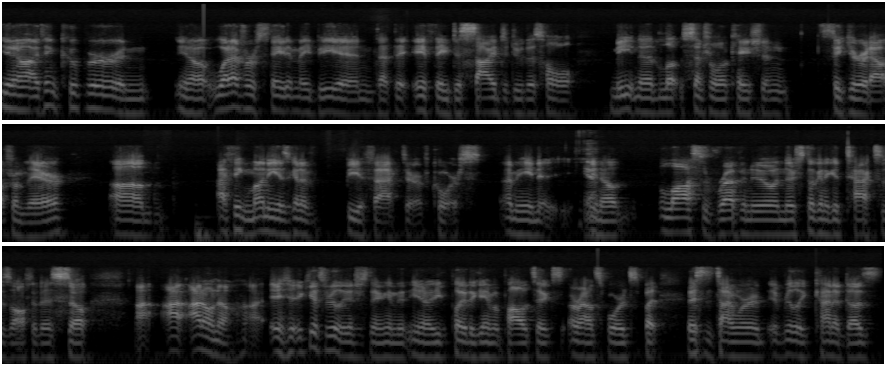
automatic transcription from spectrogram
you know, I think Cooper and you know whatever state it may be in that they if they decide to do this whole meet in a lo- central location, figure it out from there. Um, I think money is going to be a factor, of course. I mean, yeah. you know, loss of revenue, and they're still going to get taxes off of this. So I, I, don't know. It, it, gets really interesting, and you know, you play the game of politics around sports, but this is the time where it really kind of does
